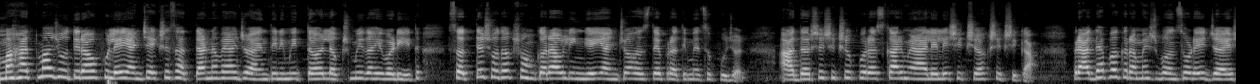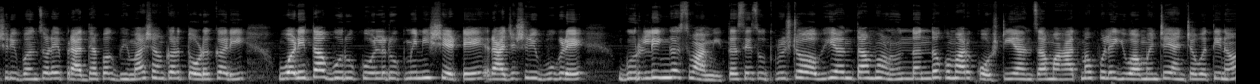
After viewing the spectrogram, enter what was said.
महात्मा ज्योतिराव फुले यांच्या एकशे सत्त्याण्णव्या जयंतीनिमित्त लक्ष्मी दहिवडीत सत्यशोधक शंकरराव लिंगे यांच्या हस्ते प्रतिमेचं पूजन. आदर्श शिक्षक पुरस्कार मिळालेले शिक्षक शिक्षिका. प्राध्यापक रमेश बनसोडे जयश्री बनसोडे प्राध्यापक भीमाशंकर तोडकरी वनिता बुरुकुल रुक्मिणी शेटे राजश्री बुगडे गुरलिंग स्वामी तसेच उत्कृष्ट अभियंता म्हणून नंदकुमार कोष्टी यांचा महात्मा फुले युवा मंच यांच्या वतीनं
